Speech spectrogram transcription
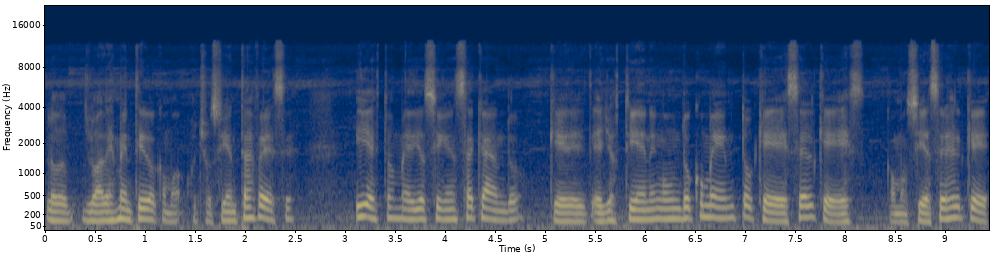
lo, ha desmentido como 800 veces, y estos medios siguen sacando que ellos tienen un documento que es el que es, como si ese es el que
